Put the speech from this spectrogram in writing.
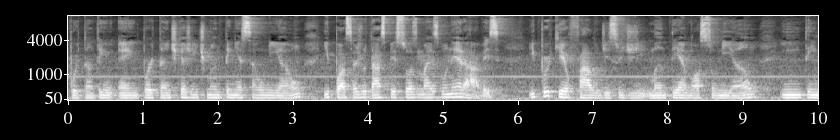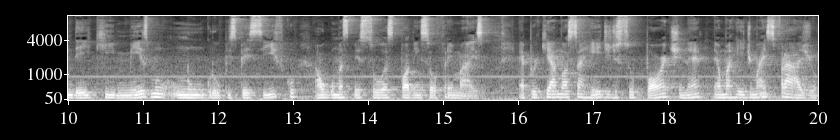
Portanto, é, é importante que a gente mantenha essa união e possa ajudar as pessoas mais vulneráveis. E por que eu falo disso de manter a nossa união e entender que mesmo num grupo específico, algumas pessoas podem sofrer mais? É porque a nossa rede de suporte, né, é uma rede mais frágil,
